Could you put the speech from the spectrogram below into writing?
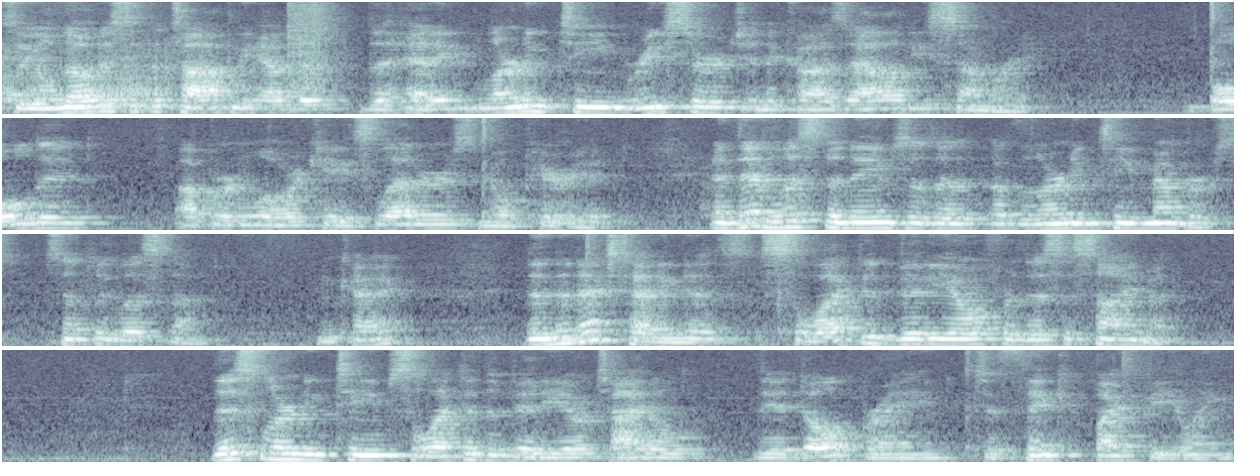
So you'll notice at the top we have the, the heading, Learning Team Research and the Causality Summary. Bolded, upper and lowercase letters, no period. And then list the names of the, of the learning team members. Simply list them. Okay? Then the next heading is selected video for this assignment. This learning team selected the video titled The Adult Brain to Think by Feeling,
